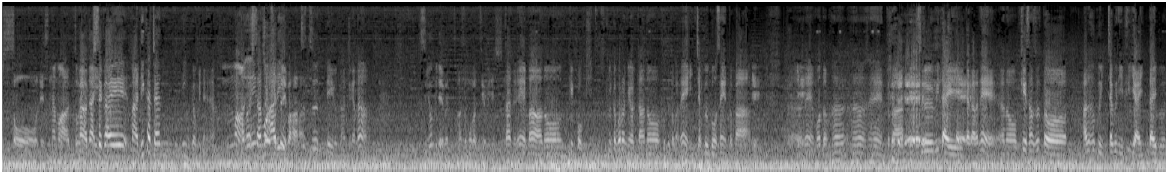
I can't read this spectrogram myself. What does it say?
そうですね。まあどうまあ着せ替えまあリカちゃん人形みたいな。まあ楽しさもありつつっていう感じかな。強みといえばあそこが強みですし。なんでねまああの結構聞聞くところによるとあの服とかね1着5000円とかええ。ね、もっと、はん、はん、とか、するみたいだからね、あの、計算すると、あの服1着にフィギュア1体分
